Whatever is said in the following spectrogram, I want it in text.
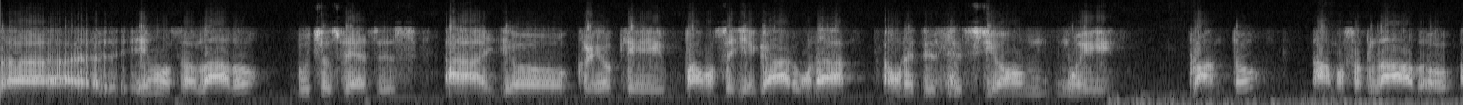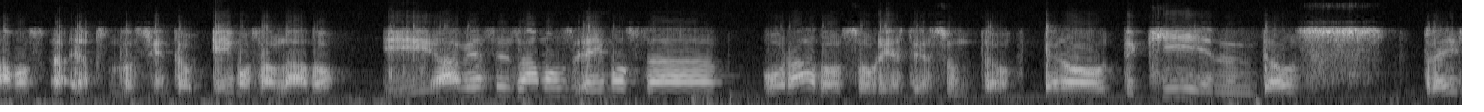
ah, hemos hablado muchas veces. Ah, yo creo que vamos a llegar una, a una decisión muy pronto. Hemos hablado, hemos, ah, lo siento, hemos hablado y a veces hemos, hemos orado sobre este asunto. Pero de aquí en dos, tres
